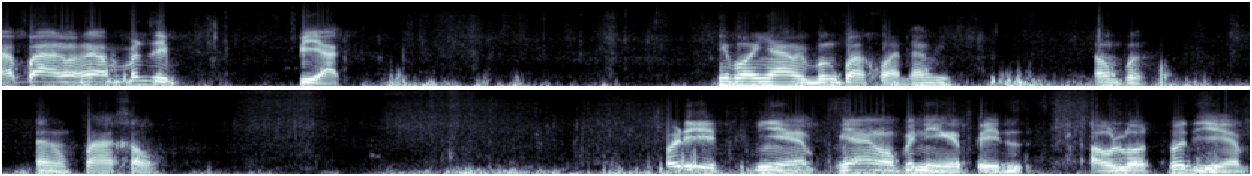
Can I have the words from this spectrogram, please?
ลับบ้านมันครับ มันสิเปียกนี่พอย่างไปเบิ่งปลาขวัญนะพี่ต้องเบิ่งต้องปลาเขาพอดีนี่ครับย่างออกไปนี่ก็เป็นเอารถพอดีครับ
